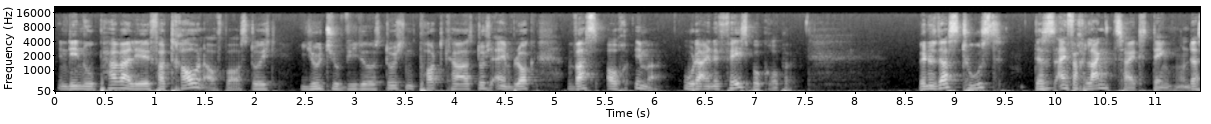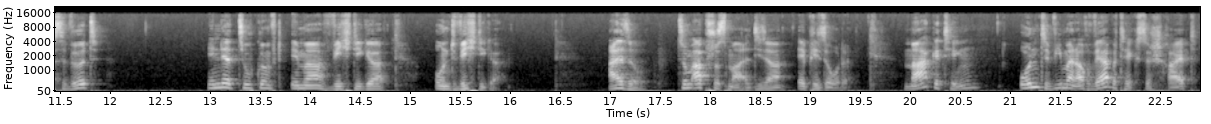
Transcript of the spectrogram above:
indem du parallel Vertrauen aufbaust durch YouTube-Videos, durch einen Podcast, durch einen Blog, was auch immer oder eine Facebook-Gruppe. Wenn du das tust, das ist einfach Langzeitdenken und das wird in der Zukunft immer wichtiger und wichtiger. Also, zum Abschluss mal dieser Episode. Marketing und wie man auch Werbetexte schreibt,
